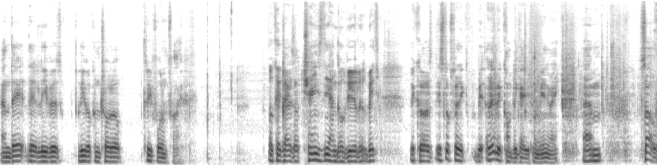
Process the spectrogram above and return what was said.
And they they levers lever controller three, four, and five. Okay guys, I've changed the angle view a little bit because this looks very a little bit complicated for me anyway. Um, so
